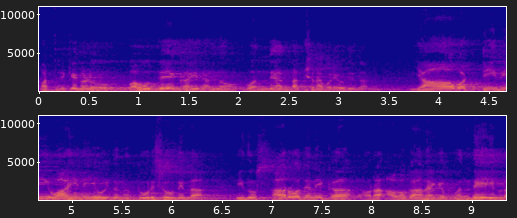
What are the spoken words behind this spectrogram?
ಪತ್ರಿಕೆಗಳು ಬಹುತೇಕ ಇದನ್ನು ಒಂದೇ ಒಂದು ಅಕ್ಷರ ಬರೆಯುವುದಿಲ್ಲ. ಯಾವ ಟಿ ವಿ ವಾಹಿನಿಯೂ ಇದನ್ನು ತೋರಿಸುವುದಿಲ್ಲ. ಇದು ಸಾರ್ವಜನಿಕ ಅವರ ಅವಗಾಹನೆಗೆ ಬಂದೇ ಇಲ್ಲ.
